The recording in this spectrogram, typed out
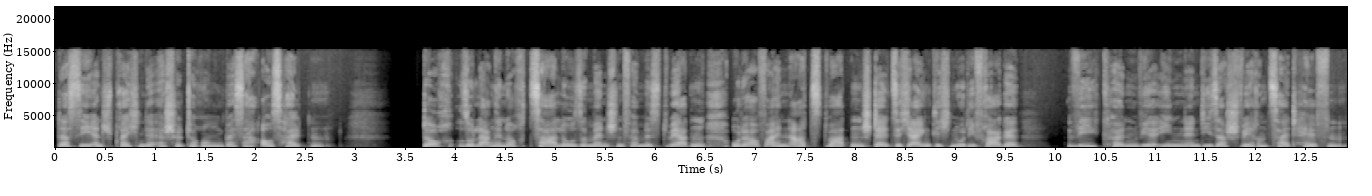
dass sie entsprechende Erschütterungen besser aushalten. Doch solange noch zahllose Menschen vermisst werden oder auf einen Arzt warten, stellt sich eigentlich nur die Frage, wie können wir ihnen in dieser schweren Zeit helfen?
